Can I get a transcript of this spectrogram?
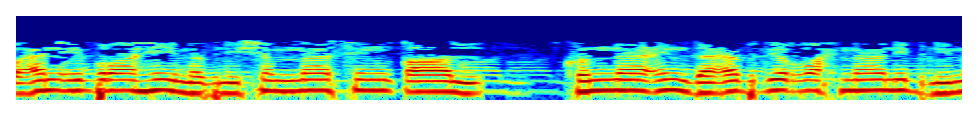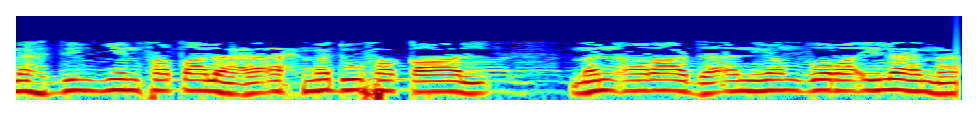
وعن إبراهيم بن شماس قال كنا عند عبد الرحمن بن مهدي فطلع أحمد فقال من أراد أن ينظر إلى ما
